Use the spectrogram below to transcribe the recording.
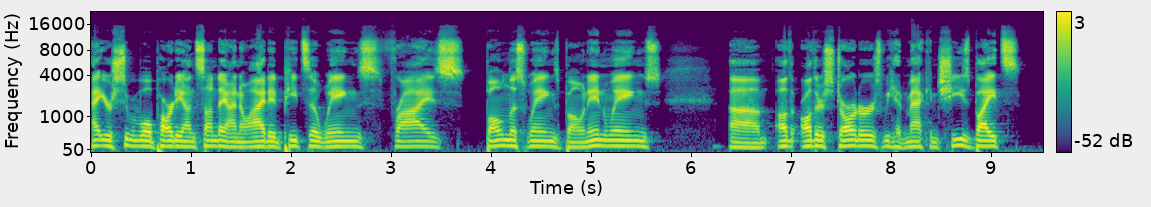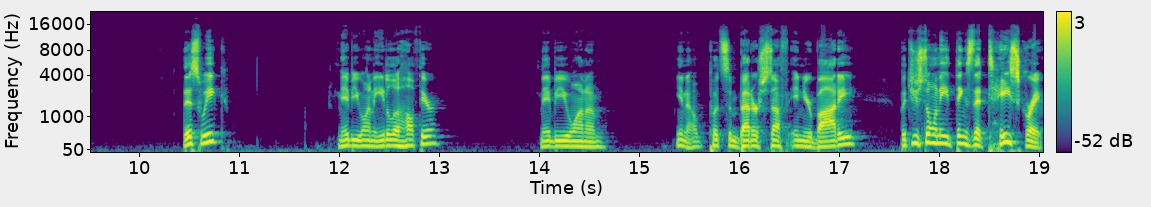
at your Super Bowl party on Sunday. I know I did pizza, wings, fries, boneless wings, bone in wings, um, other, other starters. We had mac and cheese bites. This week, maybe you want to eat a little healthier. Maybe you want to, you know, put some better stuff in your body, but you still want to eat things that taste great.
